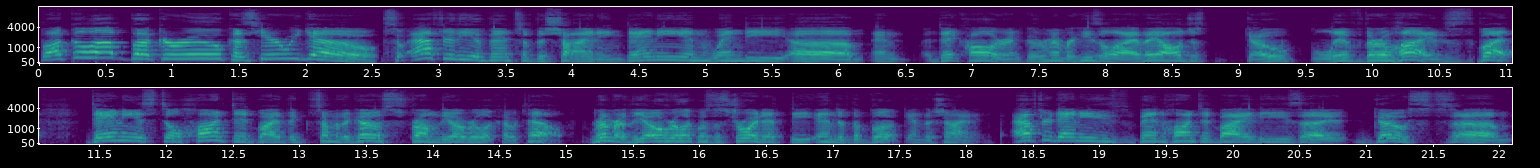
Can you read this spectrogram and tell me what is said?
buckle up, buckaroo, because here we go. So after the events of The Shining, Danny and Wendy, uh, and Dick Hallorann, because remember, he's alive, they all just go live their lives. But Danny is still haunted by the, some of the ghosts from the Overlook Hotel. Remember, the Overlook was destroyed at the end of the book in The Shining. After Danny's been haunted by these uh, ghosts um,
